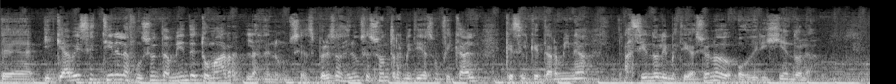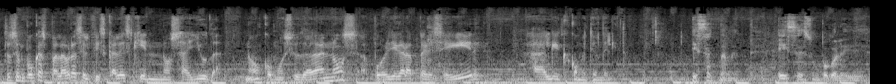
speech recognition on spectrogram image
eh, y que a veces tiene la función también de tomar las denuncias, pero esas denuncias son transmitidas a un fiscal que es el que termina haciendo la investigación o dirigiéndola. Entonces, en pocas palabras, el fiscal es quien nos ayuda, ¿no? Como ciudadanos, a poder llegar a perseguir a alguien que cometió un delito. Exactamente, esa es un poco la idea.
